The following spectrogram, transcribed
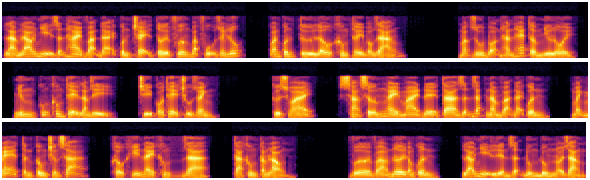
làm lão nhị dẫn hai vạn đại quân chạy tới phương bắc phụ doanh lúc, quan quân từ lâu không thấy bóng dáng. Mặc dù bọn hắn hét tầm như lôi, nhưng cũng không thể làm gì, chỉ có thể chủ doanh. Cư soái sáng sớm ngày mai để ta dẫn dắt năm vạn đại quân, mạnh mẽ tấn công trường xã, khẩu khí này không ra, ta không cam lòng. Vừa vào nơi đóng quân, lão nhị liền giận đùng đùng nói rằng,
